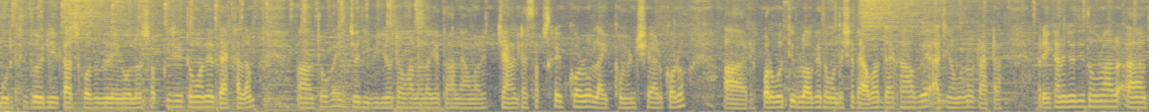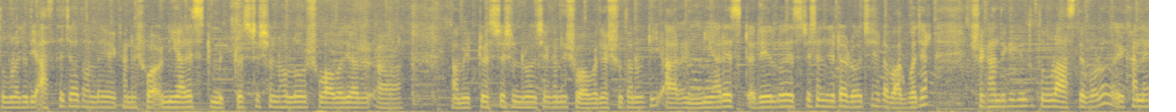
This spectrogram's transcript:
মূর্তি তৈরির কাজ কত দূর এগোলো সব কিছুই তোমাদের দেখালাম। তো গাইজ যদি ভিডিওটা ভালো লাগে তাহলে আমার চ্যানেলটা সাবস্ক্রাইব করো লাইক কমেন্ট শেয়ার করো। আর পরবর্তী ব্লগে তোমাদের সাথে আবার দেখা হবে। আজকের মতো টাটা। আর এখানে যদি তোমরা তোমরা যদি আসতে চাও তাহলে এখানে নিয়ারেস্ট মেট্রো স্টেশন হলো শোয়াবাজার মেট্রো স্টেশন রয়েছে এখানে শোয়াবাজার সুতানুটি। আর নিয়ারেস্ট রেলওয়ে স্টেশন যেটা রয়েছে সেটা বাগবাজার। সেখান থেকে কিন্তু তোমরা আসতে পারো। এখানে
